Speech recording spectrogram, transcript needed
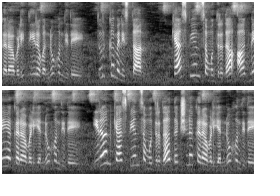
ಕರಾವಳಿ ತೀರವನ್ನು ಹೊಂದಿದೆ. ತುರ್ಕಮೆನಿಸ್ತಾನ್, ಕ್ಯಾಸ್ಪಿಯನ್ ಸಮುದ್ರದ ಆಗ್ನೇಯ ಕರಾವಳಿಯನ್ನು ಹೊಂದಿದೆ. ಇರಾನ್ ಕ್ಯಾಸ್ಪಿಯನ್ ಸಮುದ್ರದ ದಕ್ಷಿಣ ಕರಾವಳಿಯನ್ನು ಹೊಂದಿದೆ.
